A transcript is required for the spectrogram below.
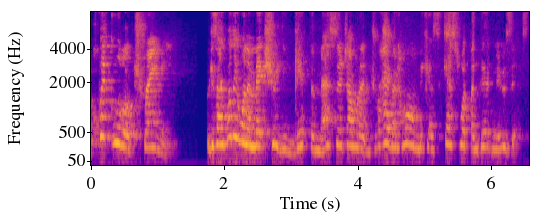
quick little training because I really want to make sure you get the message. I want to drive it home because guess what the good news is?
